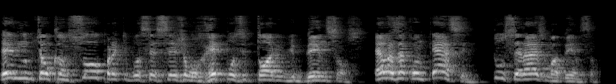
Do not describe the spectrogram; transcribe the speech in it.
Ele não te alcançou para que você seja um repositório de bênçãos. Elas acontecem, tu serás uma bênção.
